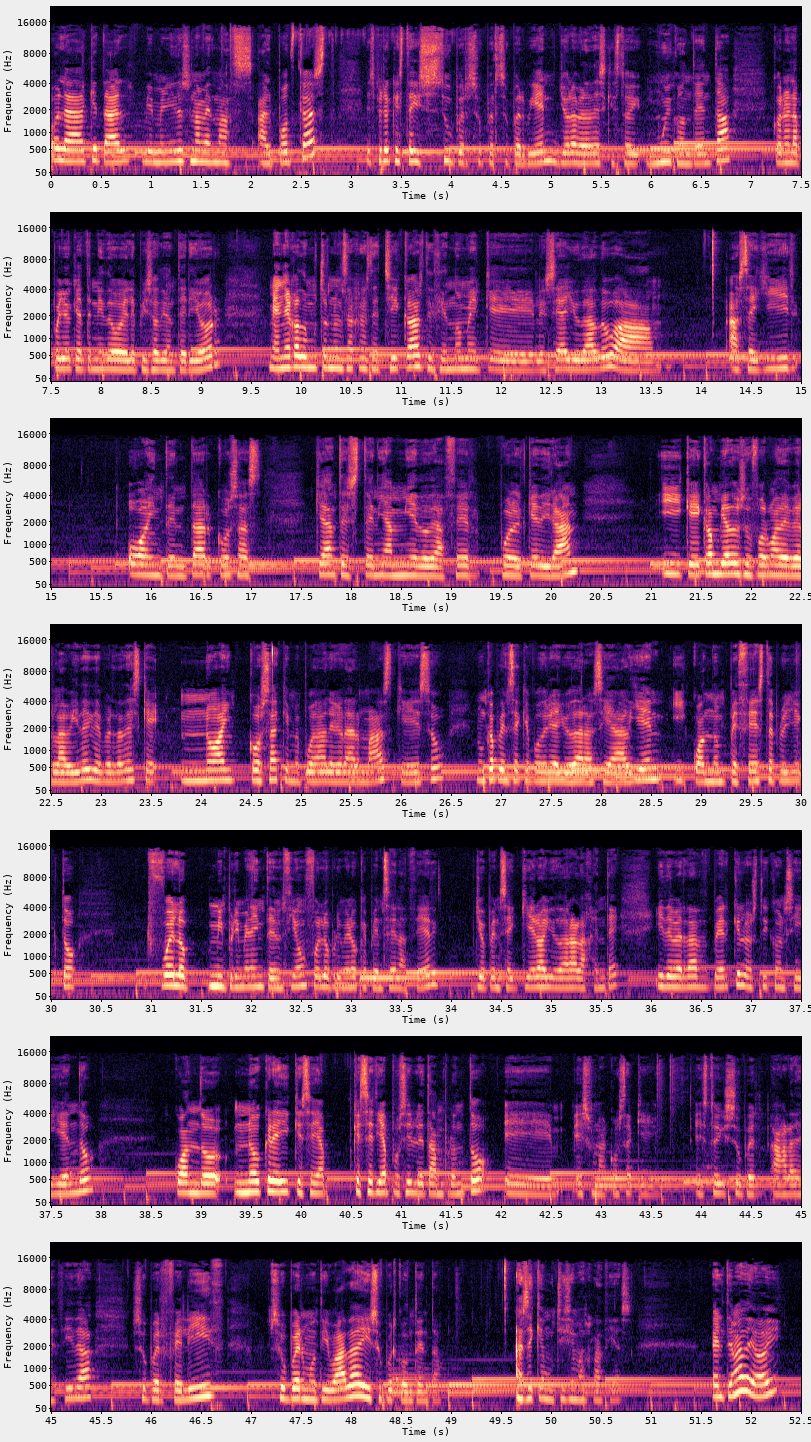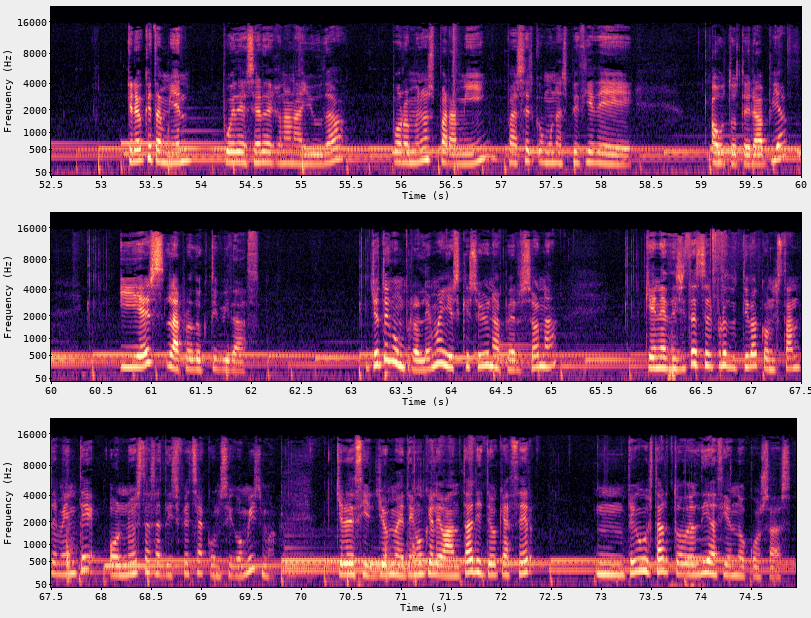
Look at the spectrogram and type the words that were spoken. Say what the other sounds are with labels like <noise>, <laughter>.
Hola, ¿qué tal? Bienvenidos una vez más al podcast. Espero que estéis súper, súper, súper bien. Yo la verdad es que estoy muy contenta con el apoyo que ha tenido el episodio anterior. Me han llegado muchos mensajes de chicas diciéndome que les he ayudado a, a seguir o a intentar cosas que antes tenían miedo de hacer por el que dirán y que he cambiado su forma de ver la vida y de verdad es que no hay cosa que me pueda alegrar más que eso. Nunca pensé que podría ayudar así a alguien y cuando empecé este proyecto fue lo, mi primera intención, fue lo primero que pensé en hacer. Yo pensé quiero ayudar a la gente y de verdad ver que lo estoy consiguiendo cuando no creí que, sea, que sería posible tan pronto eh, es una cosa que estoy súper agradecida, súper feliz, súper motivada y súper contenta. Así que muchísimas gracias. El tema de hoy creo que también puede ser de gran ayuda, por lo menos para mí, va a ser como una especie de autoterapia, y es la productividad. Yo tengo un problema y es que soy una persona que necesita ser productiva constantemente o no está satisfecha consigo misma. Quiero decir, yo me tengo que levantar y tengo que hacer, mm, tengo que estar todo el día haciendo cosas.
